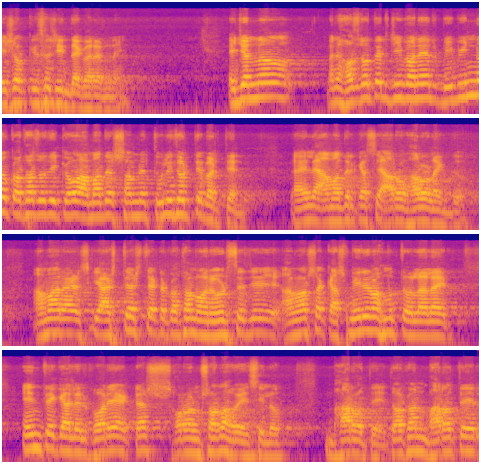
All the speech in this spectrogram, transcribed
এইসব কিছু চিন্তা করেন নাই। এই জন্য মানে হজরতের জীবনের বিভিন্ন কথা যদি কেউ আমাদের সামনে তুলে ধরতে পারতেন, তাহলে আমাদের কাছে আরও ভালো লাগতো। আমার আজকে আসতে আসতে একটা কথা মনে উঠছে যে, আমার শাহ কাশ্মীরি রহমতুল্লাহ এন্তেকালের পরে একটা স্মরণ সভা হয়েছিল ভারতে। তখন ভারতের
